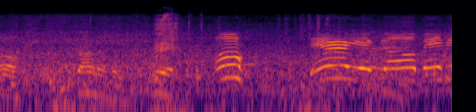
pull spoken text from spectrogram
Oh, son of a bitch. Oh, there you go, baby.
